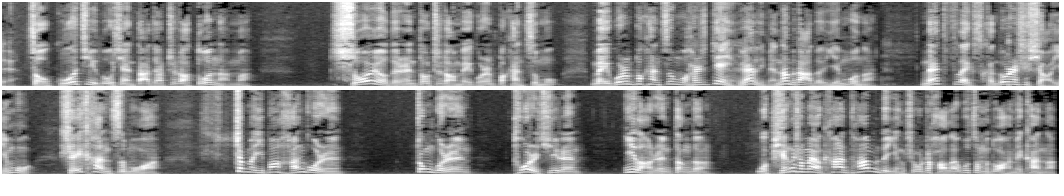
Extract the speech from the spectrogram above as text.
对，走国际路线，大家知道多难吗？所有的人都知道，美国人不看字幕，美国人不看字幕，还是电影院里面那么大的银幕呢？Netflix 很多人是小银幕，谁看字幕啊？这么一帮韩国人、中国人、土耳其人、伊朗人等等。我凭什么要看他们的影视？我这好莱坞这么多我还没看呢，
